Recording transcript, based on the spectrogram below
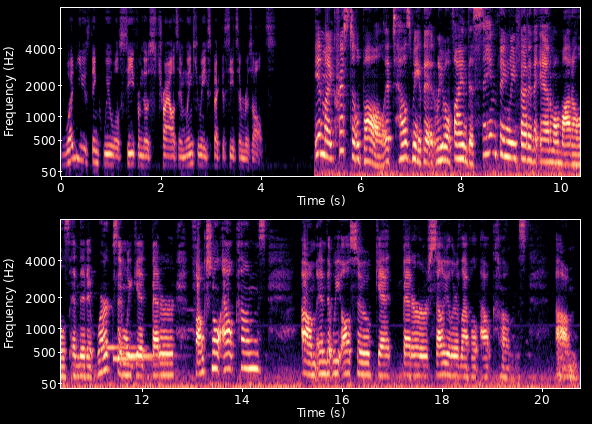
what do you think we will see from those trials, and when can we expect to see some results? In my crystal ball, it tells me that we will find the same thing we found in the animal models and that it works and we get better functional outcomes um, and that we also get better cellular level outcomes. Um,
